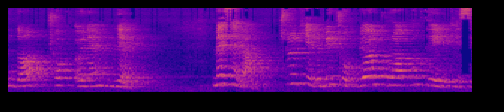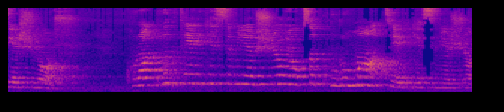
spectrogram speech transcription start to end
Bu da çok önemli. Mesela Türkiye'de birçok göl kuraklık tehlikesi yaşıyor. Kuraklık tehlikesi mi yaşıyor yoksa kuruma tehlikesi mi yaşıyor?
